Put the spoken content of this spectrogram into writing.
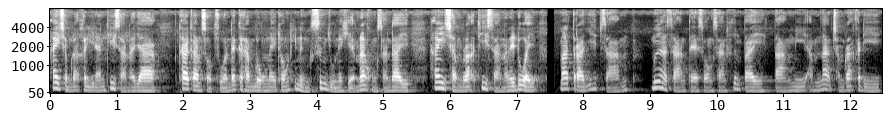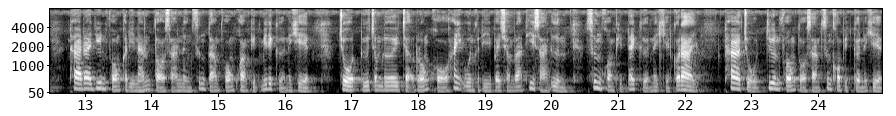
ให้ชำระคดีนั้นที่ศาลอาญา ถ้าการสอบสวนได้กระทำลงในท้องที่ 1 ซึ่งอยู่ในเขตอำนาจของศาลใด ให้ชำระที่ศาลนั้นได้ด้วย มาตรา 23 เมื่อศาลแต่สองศาลขึ้นไป ต่างมีอำนาจชำระคดี ถ้าได้ยื่นฟ้องคดีนั้นต่อศาลหนึ่ง ซึ่งตามฟ้องความผิดไม่ได้เกิดในเขต โจทย์หรือจำเลยจะร้องขอให้โอนคดีไปชำระที่ศาลอื่น ซึ่งความผิดได้เกิดในเขตก็ได้ ถ้าโจทย์ยื่นฟ้องต่อศาลซึ่งความผิดเกิดในเขต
